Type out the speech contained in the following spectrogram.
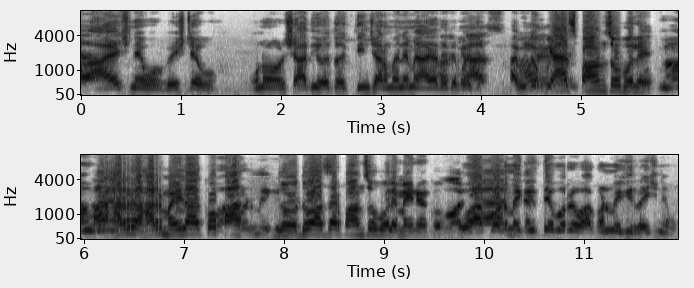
आयश ने वो वेस्ट है वो। उन्होंने शादी हो तो एक तीन चार महीने में आ जाते थे पैसे अभी तो गैस 500 बोले। और हर हर महिला को पा- दो दो हज़ार पाँच सौ बोले महीने को। वो अकाउंट में गिरते बोल रहे हो अकाउंट में गिर रही नहीं वो।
